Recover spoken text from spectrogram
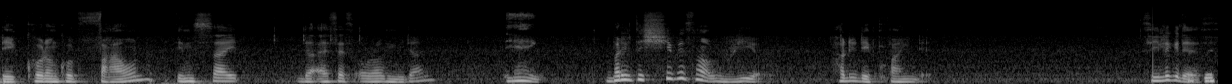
they quote unquote found inside the SS Orang Midan. Dang. But if the ship is not real, how did they find it? See, look at That's this. a good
